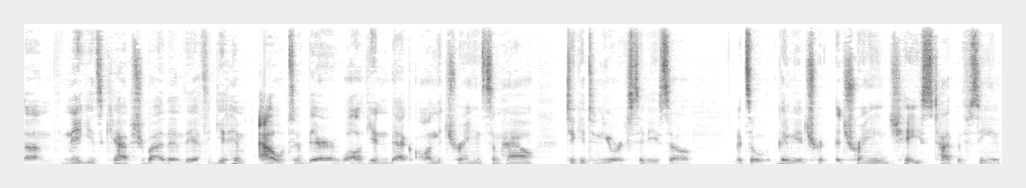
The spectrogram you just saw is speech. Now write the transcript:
um, Nate gets captured by them. They have to get him out of there while getting back on the train somehow to get to New York City. So it's going to be a, tra- a train chase type of scene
